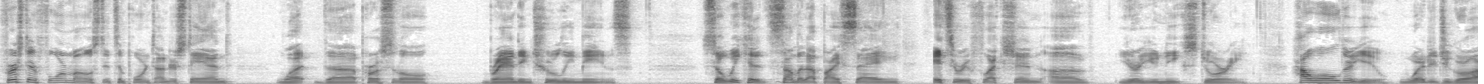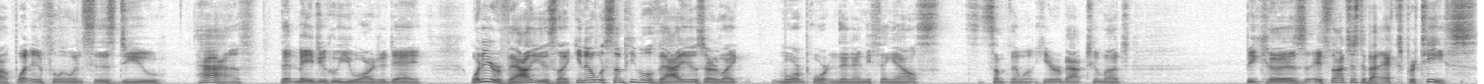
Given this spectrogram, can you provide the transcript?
first and foremost, it's important to understand what the personal branding truly means. So we could sum it up by saying it's a reflection of your unique story. How old are you? Where did you grow up? What influences do you have that made you who you are today? What are your values like? You know, with some people, values are like more important than anything else. It's something we won't hear about too much because it's not just about expertise.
